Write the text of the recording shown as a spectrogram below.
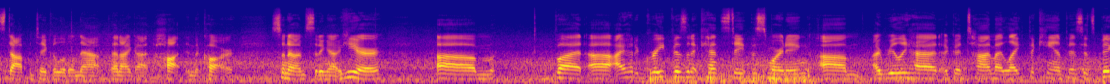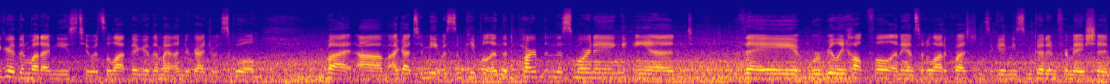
stop and take a little nap, and I got hot in the car. So now I'm sitting out here. Um, but uh, I had a great visit at Kent State this morning. Um, I really had a good time. I liked the campus. It's bigger than what I'm used to. It's a lot bigger than my undergraduate school. But um, I got to meet with some people in the department this morning and they were really helpful and answered a lot of questions and gave me some good information.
